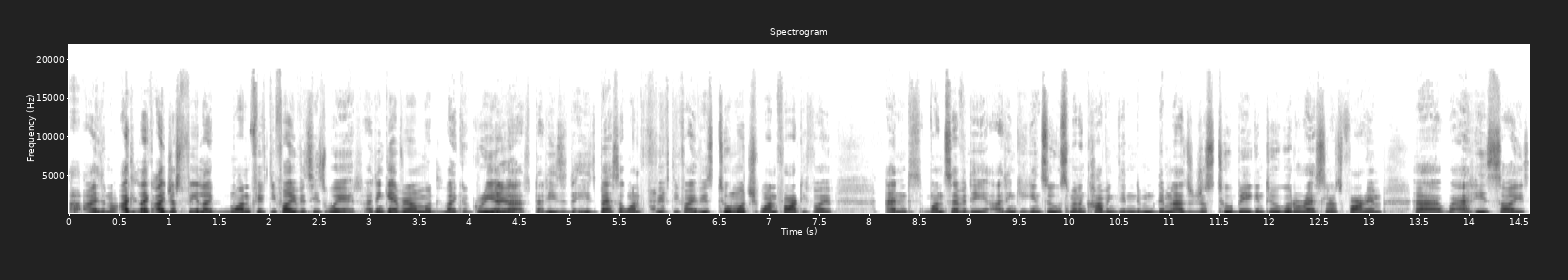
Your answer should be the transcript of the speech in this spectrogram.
I, I don't know. I like. I just feel like 155 is his weight. I think everyone would like agree on Yeah. that. That he's he's best at 155. He's too much 145 and 170. I think against Usman and Covington, them, them lads are just too big and too good of wrestlers for him uh, at his size.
